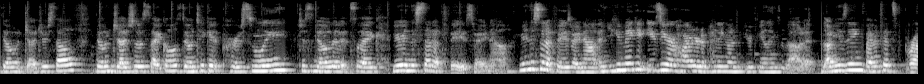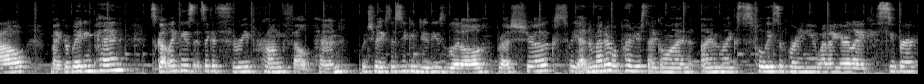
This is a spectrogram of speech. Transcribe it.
don't judge yourself. Don't judge those cycles. Don't take it personally. Just know that it's like you're in the setup phase right now. You're in the setup phase right now and you can make it easier or harder depending on your feelings about it. I'm using Benefit's Brow microblading pen it's got like these, it's like a three prong felt pen, which makes so you can do these little brush strokes. But yeah, no matter what part of your cycle on, I'm like fully supporting you, whether you're like super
